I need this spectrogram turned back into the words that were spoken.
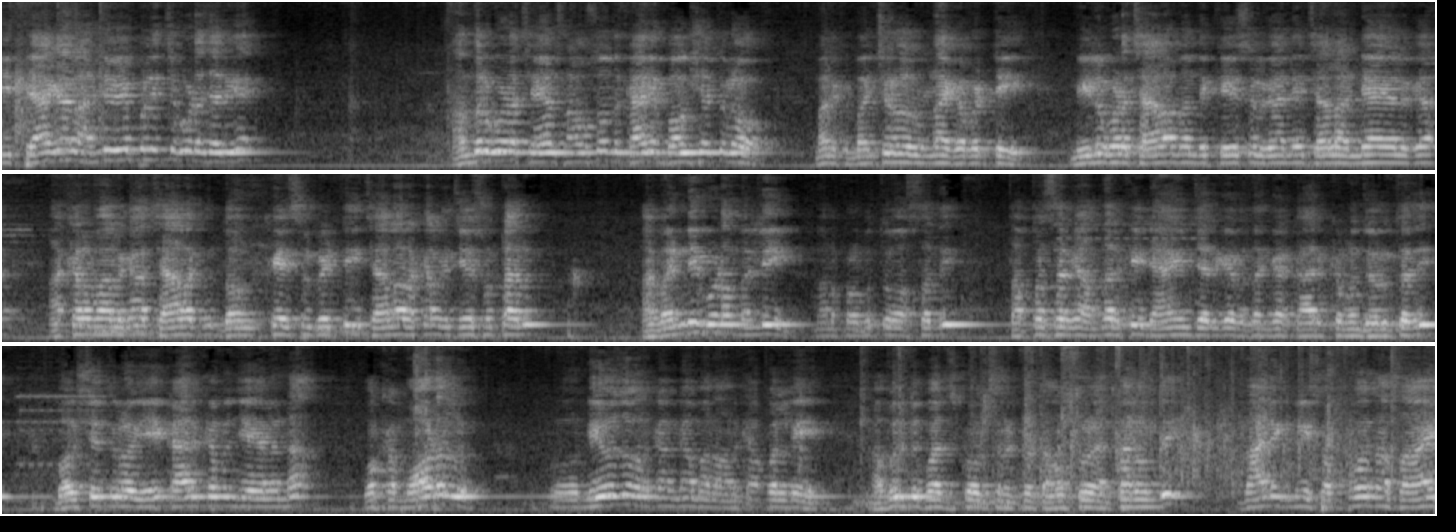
ఈ త్యాగాలు అన్ని వైపుల నుంచి కూడా జరిగాయి. అందరూ కూడా చేయాల్సిన అవసరం ఉంది. కానీ భవిష్యత్తులో మనకి మంచి రోజులు ఉన్నాయి కాబట్టి మీలో కూడా చాలా మంది కేసులు కానీ చాలా అన్యాయాలుగా అక్రమాలుగా చాలా దొంగ కేసులు పెట్టి చాలా రకాలుగా చేసుంటారు అవన్నీ కూడా మళ్ళీ మన ప్రభుత్వం వస్తుంది. తప్పనిసరిగా అందరికీ న్యాయం జరిగే విధంగా కార్యక్రమం జరుగుతుంది. భవిష్యత్తులో ఏ కార్యక్రమం చేయాలన్నా ఒక మోడల్ నియోజకవర్గంగా మన అనకాపల్లిని అభివృద్ధి పరచుకోవాల్సినటువంటి అవసరం ఎంత ఉంది. దానికి మీ సంపూర్ణ సహాయ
